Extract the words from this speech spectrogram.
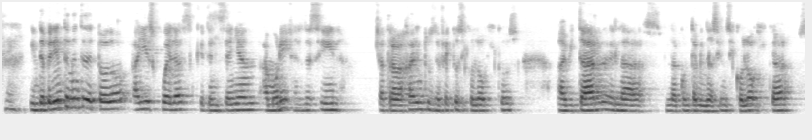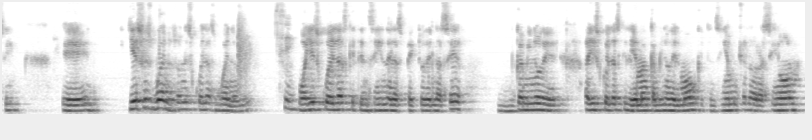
Sí. Independientemente de todo, hay escuelas que te enseñan a morir, es decir, a trabajar en tus defectos psicológicos, a evitar eh, las- la contaminación psicológica, ¿sí? Eh, y eso es bueno, son escuelas buenas, ¿no? Sí. O hay escuelas que te enseñan el aspecto del nacer, un camino de, hay escuelas que le llaman camino del monje, que te enseñan mucho la oración,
